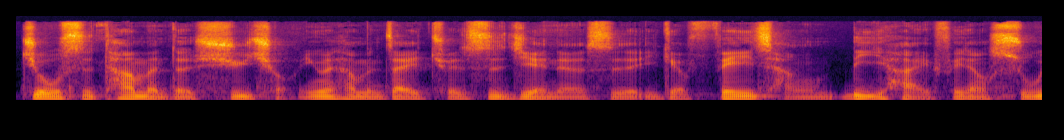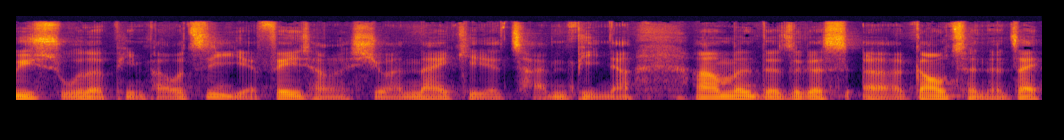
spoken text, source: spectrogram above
就是他们的需求，因为他们在全世界呢是一个非常厉害、非常数一数的品牌。我自己也非常的喜欢 Nike 的产品啊。他们的这个呃高层呢，在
